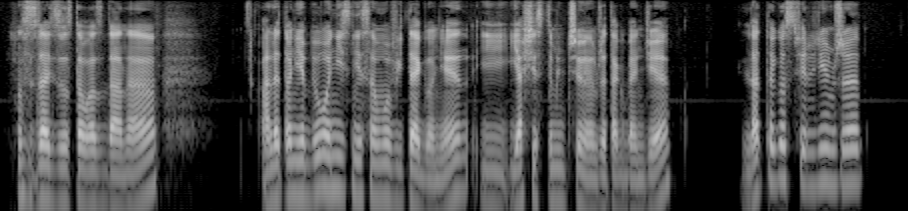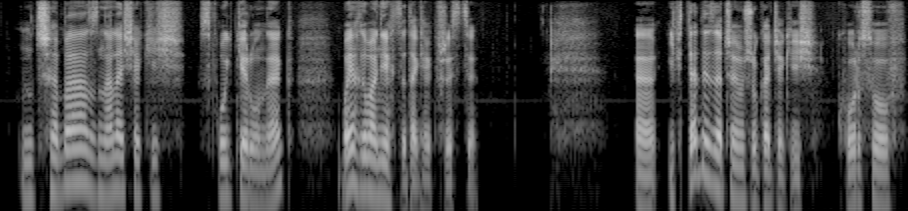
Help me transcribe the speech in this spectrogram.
zdać została zdana, ale to nie było nic niesamowitego, nie? I ja się z tym liczyłem, że tak będzie. Dlatego stwierdziłem, że trzeba znaleźć jakiś swój kierunek, bo ja chyba nie chcę tak jak wszyscy. E, I wtedy zacząłem szukać jakichś kursów,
